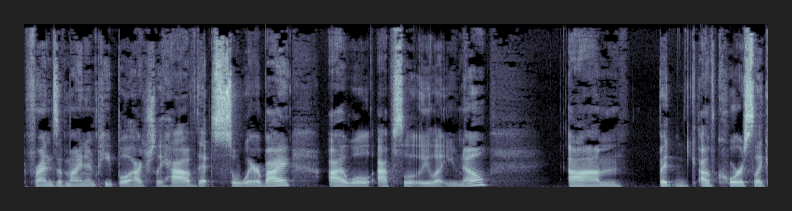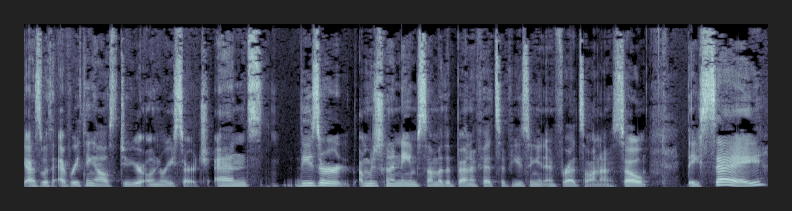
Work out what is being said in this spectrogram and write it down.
friends of mine and people actually have that swear by i will absolutely let you know um, but of course, like as with everything else, do your own research. And these are, I'm just going to name some of the benefits of using an infrared sauna. So they say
